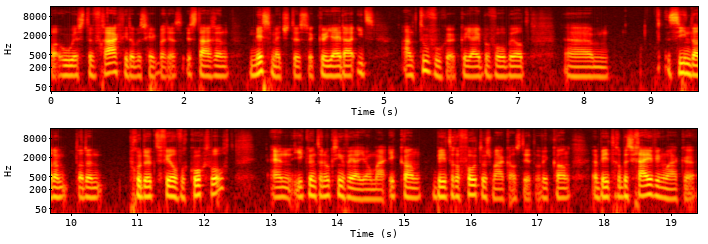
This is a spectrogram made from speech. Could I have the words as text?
Wat, hoe is de vraag die er beschikbaar is? Is daar een mismatch tussen? Kun jij daar iets aan toevoegen? Kun jij bijvoorbeeld um, zien dat een, dat een product veel verkocht wordt? En je kunt dan ook zien van ja, joh, maar ik kan betere foto's maken als dit. Of ik kan een betere beschrijving maken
